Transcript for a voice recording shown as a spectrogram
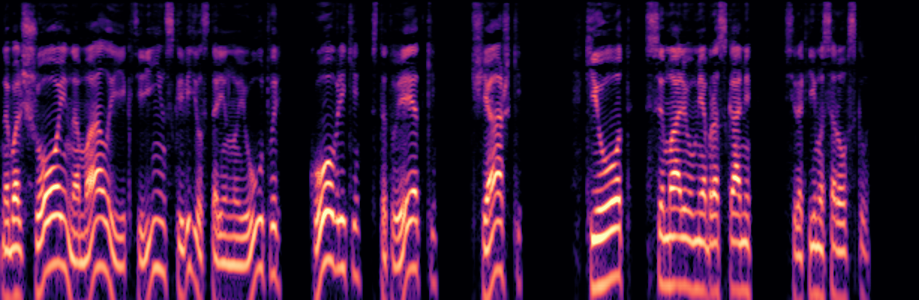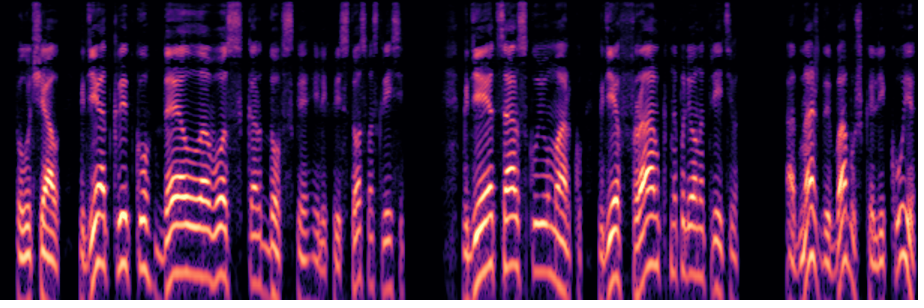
На Большой, на Малой Екатерининской видел старинную утварь, коврики, статуэтки, чашки, киот с эмалевыми образками Серафима Саровского. Получал где открытку Делла Вос Кордовская или Христос воскресе, где царскую марку, где франк Наполеона Третьего. Однажды бабушка, ликуя,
